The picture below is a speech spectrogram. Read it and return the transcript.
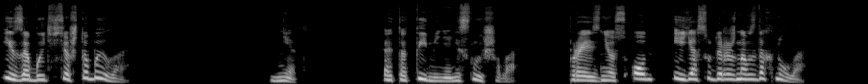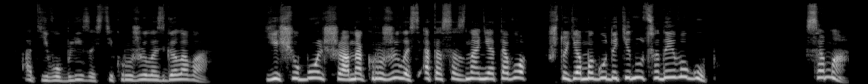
и забыть все, что было. «Нет, это ты меня не слышала», — произнес он, и я судорожно вздохнула. От его близости кружилась голова. Еще больше она кружилась от осознания того, что я могу дотянуться до его губ. Сама.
